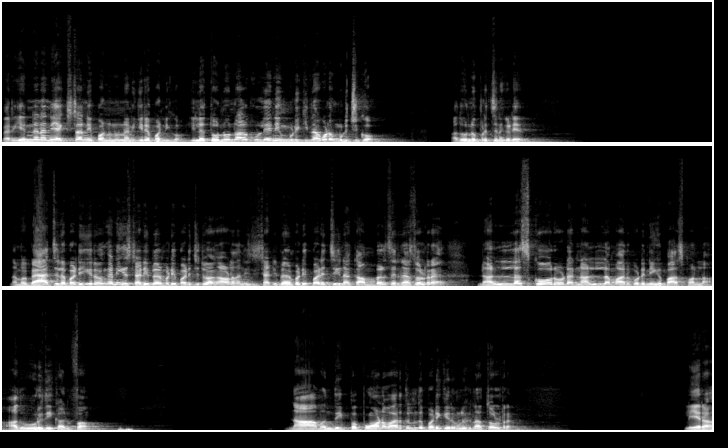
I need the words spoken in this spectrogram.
வேறு என்னென்ன நீ எக்ஸ்ட்ரா நீ பண்ணணும்னு நினைக்கிறே பண்ணிக்கோ. இல்லை தொண்ணூறு நாளுக்குள்ளேயே நீ முடிக்கினா கூட முடிச்சுக்கோ. அது ஒன்றும் பிரச்சனை கிடையாது. நம்ம பேச்சில் படிக்கிறவங்க நீங்கள் ஸ்டடி பிளான் படி படிச்சுட்டு வாங்க. அவ்வளோதான் நீங்கள் ஸ்டடி பிளான் படி படிச்சிங்கன்னா கம்பல்சரி நான் சொல்கிறேன் நல்ல ஸ்கோரோட நல்ல மார்க்கோட நீங்கள் பாஸ் பண்ணலாம். அது உறுதி கன்ஃபார்ம் நான் வந்து இப்போ போன வாரத்துலேருந்து படிக்கிறவங்களுக்கு நான் சொல்கிறேன் கிளியரா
